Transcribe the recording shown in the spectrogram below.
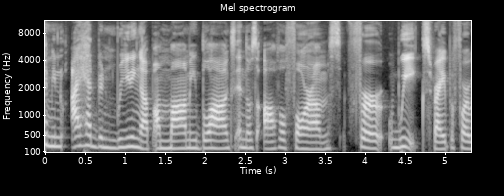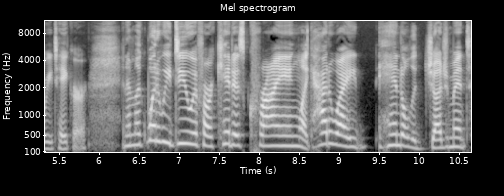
I mean, I had been reading up on mommy blogs and those awful forums for weeks, right, before we take her. And I'm like, what do we do if our kid is crying? Like, how do I handle the judgment?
